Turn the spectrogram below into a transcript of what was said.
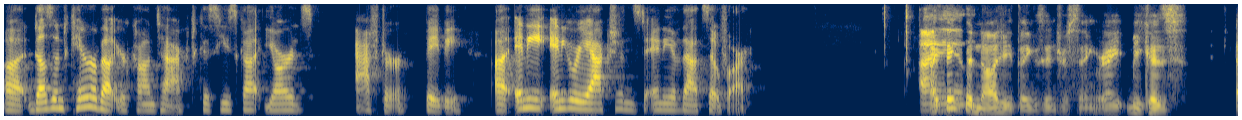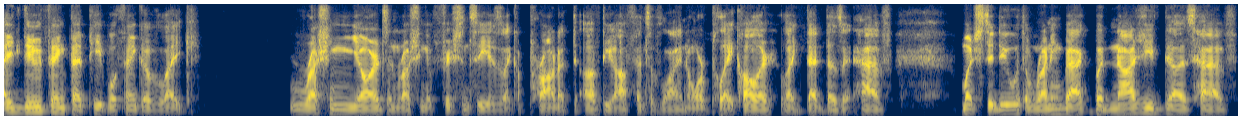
uh, doesn't care about your contact because he's got yards after baby. Uh, any any reactions to any of that so far? I think the Najee thing's interesting, right? Because I do think that people think of like rushing yards and rushing efficiency as like a product of the offensive line or play caller. Like that doesn't have much to do with a running back, but Najee does have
